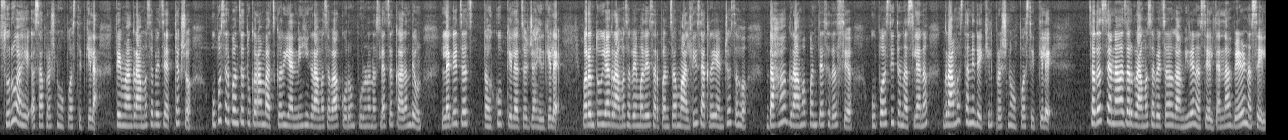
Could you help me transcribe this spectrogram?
सुरू आहे असा प्रश्न उपस्थित केला. तेव्हा ग्रामसभेचे अध्यक्ष उपसरपंच तुकाराम बाचकर यांनी ही ग्रामसभा कोरम पूर्ण नसल्याचं कारण देऊन लगेचच तहकूब केल्याचं जाहीर केलंय. परंतु या ग्रामसभेमध्ये सरपंच मालती साखरे यांच्यासह दहा ग्रामपंचायत सदस्य उपस्थित नसल्यानं ग्रामस्थांनी देखील प्रश्न उपस्थित केले. सदस्यांना जर ग्रामसभेचं गांभीर्य नसेल त्यांना वेळ नसेल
